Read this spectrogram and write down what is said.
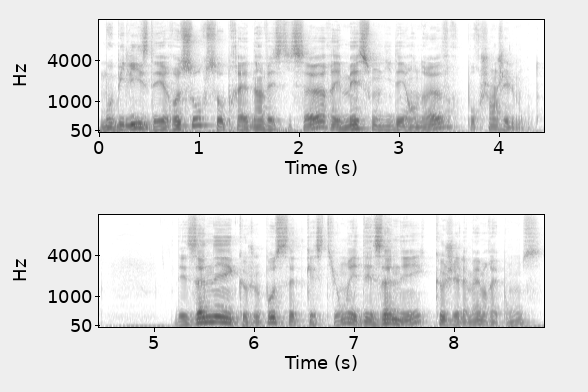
mobilise des ressources auprès d'investisseurs et met son idée en œuvre pour changer le monde. Des années que je pose cette question et des années que j'ai la même réponse,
